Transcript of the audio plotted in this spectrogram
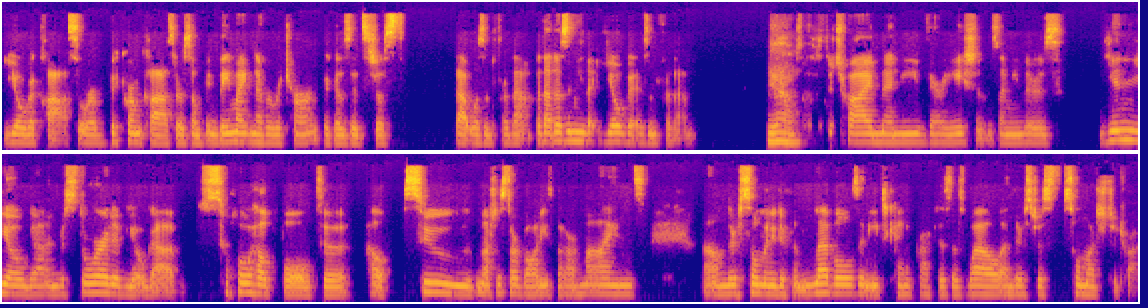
yoga class or a Bikram class or something, they might never return because it's just that wasn't for them. But that doesn't mean that yoga isn't for them. Yeah. Um, so to try many variations. I mean, there's yin yoga and restorative yoga, so helpful to help soothe not just our bodies, but our minds. Um, there's so many different levels in each kind of practice as well. And there's just so much to try.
